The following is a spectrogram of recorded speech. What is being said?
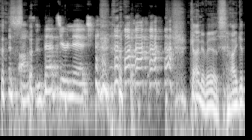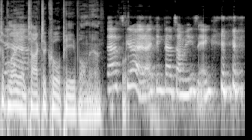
That's awesome. That's your niche. kind of is. I get to play and talk to cool people, man. that's good. I think that's amazing.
